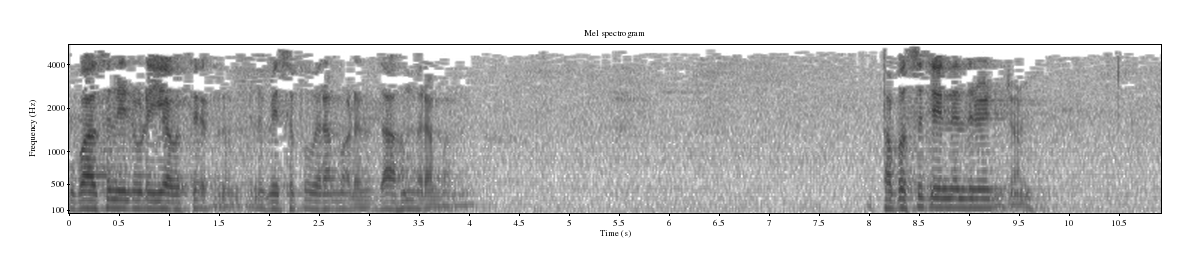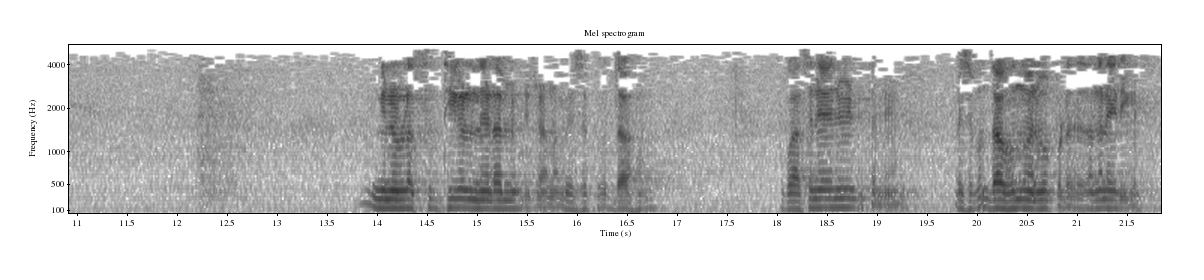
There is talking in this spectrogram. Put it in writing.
ഉപാസനയിലൂടെ ഈ അവസ്ഥയെത്തണം പിന്നെ വിശപ്പ് വരാൻ പാടില്ല ദാഹം വരാൻ പാടില്ല. തപസ് ചെയ്യുന്നതിന് വേണ്ടിയിട്ടാണ്. ഇങ്ങനെയുള്ള സിദ്ധികൾ നേടാൻ വേണ്ടിയിട്ടാണ് വിശപ്പ് ദാഹം. ഉപാസന വേണ്ടി തന്നെയാണ്. വിശപ്പും ദാഹമൊന്നും അനുഭവപ്പെടരുത് അങ്ങനെ ഇരിക്കും.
